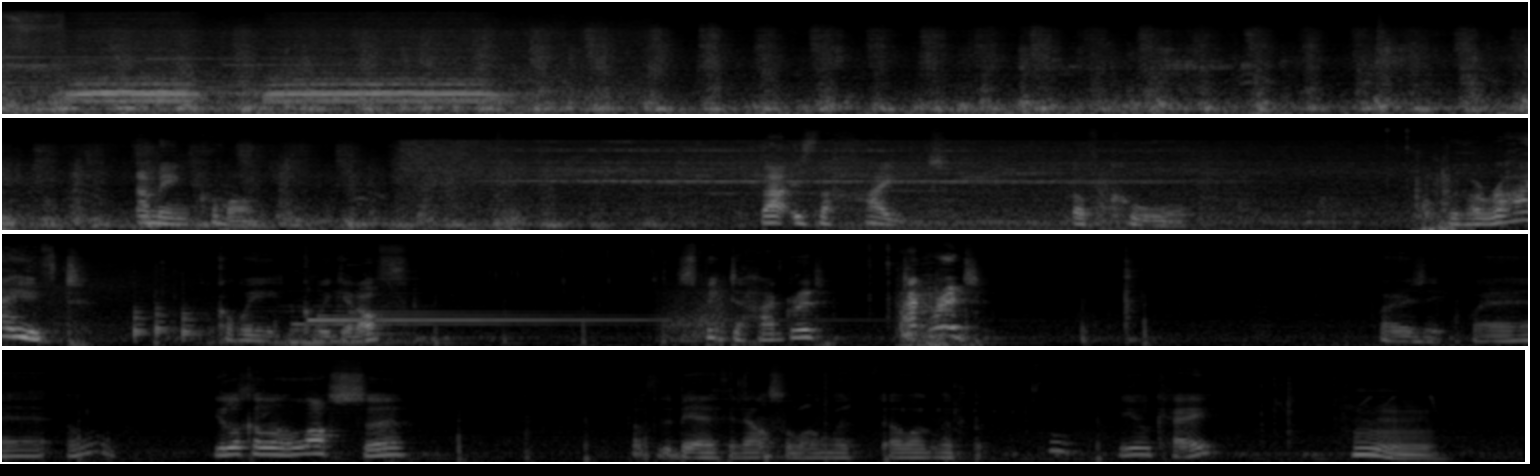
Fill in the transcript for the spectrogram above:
I mean, come on. That is the height of cool. We've arrived! Can we, can we get off? Speak to Hagrid? Hagrid! Where is he? Where? Oh, you look a little lost, sir. Don't think there'd be anything else along the along the. Oh, are you okay? Hmm.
